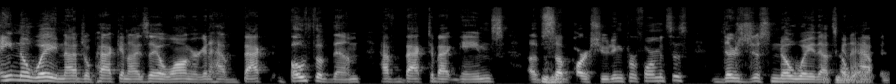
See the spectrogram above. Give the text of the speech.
Ain't no way Nigel Pack and Isaiah Wong are going to have back, both of them have back to back games of mm-hmm. subpar shooting performances. There's just no way that's no going to happen.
